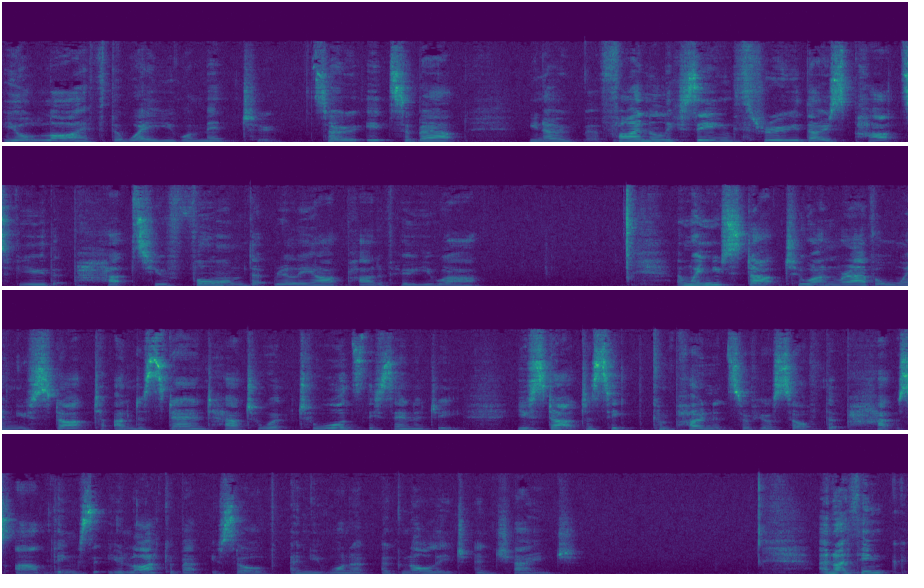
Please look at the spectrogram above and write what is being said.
your life the way you were meant to. So it's about, you know, finally seeing through those parts of you that perhaps you've formed that really aren't part of who you are. And when you start to unravel, when you start to understand how to work towards this energy, you start to see components of yourself that perhaps aren't things that you like about yourself and you want to acknowledge and change. And I think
